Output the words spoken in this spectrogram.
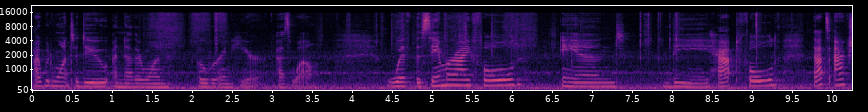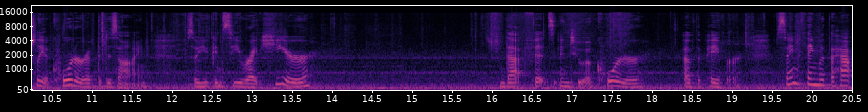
I would want to do another one over in here as well. With the samurai fold and the hat fold, that's actually a quarter of the design. So you can see right here, that fits into a quarter of the paper. Same thing with the hat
